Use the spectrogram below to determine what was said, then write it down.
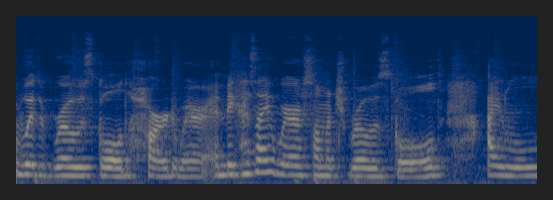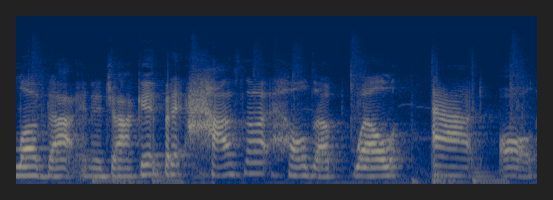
with rose gold hardware. And because I wear so much rose gold I love that in a jacket but it has not held up well at all.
